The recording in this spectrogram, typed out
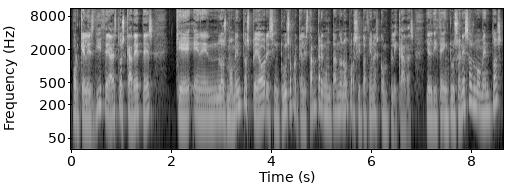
porque les dice a estos cadetes que en, en los momentos peores, incluso porque le están preguntando no por situaciones complicadas. Y él dice, incluso en esos momentos,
